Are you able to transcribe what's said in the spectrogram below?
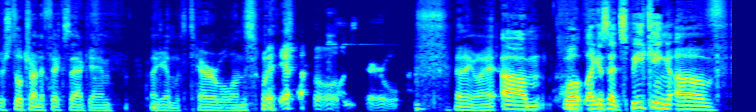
They're still trying to fix that game. Game was terrible on the Switch. Yeah. Oh, it's terrible. Anyway, um, well, like I said, speaking of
